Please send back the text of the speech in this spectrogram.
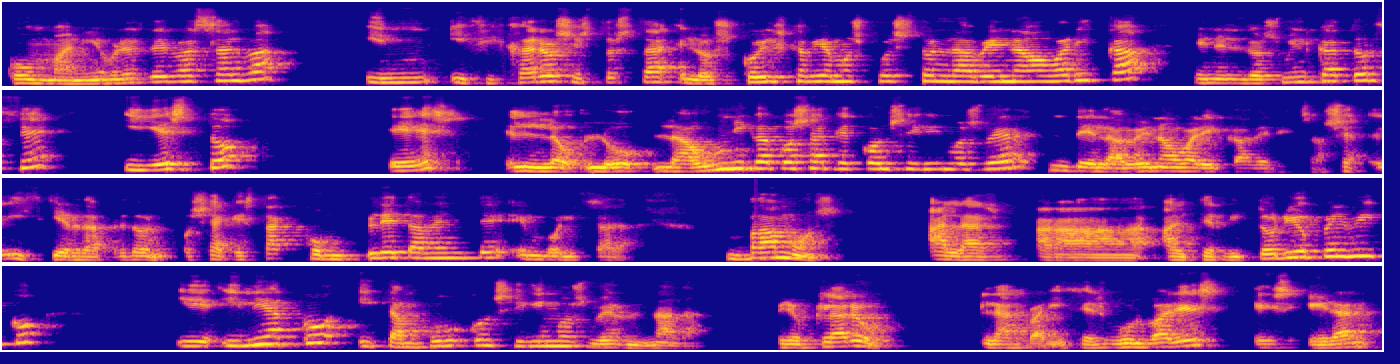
con maniobras de Basalva y, y, fijaros, esto está en los coils que habíamos puesto en la vena ovárica en el 2014 y esto es la única cosa que conseguimos ver de la vena ovárica derecha, o sea, izquierda, perdón, o sea que está completamente embolizada. Vamos al territorio pélvico ilíaco y tampoco conseguimos ver nada. Pero claro, las varices vulvares eran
